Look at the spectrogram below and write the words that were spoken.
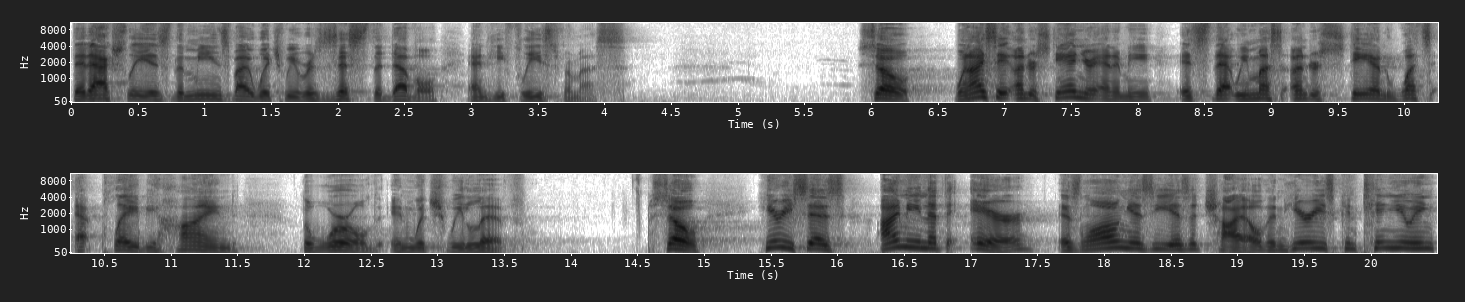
that actually is the means by which we resist the devil and he flees from us. So, when I say understand your enemy, it's that we must understand what's at play behind the world in which we live. So here he says, I mean that the heir, as long as he is a child, and here he's continuing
